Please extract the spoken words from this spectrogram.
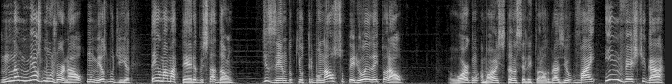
No mesmo jornal, no mesmo dia, tem uma matéria do Estadão dizendo que o Tribunal Superior Eleitoral o órgão, a maior instância eleitoral do Brasil, vai investigar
